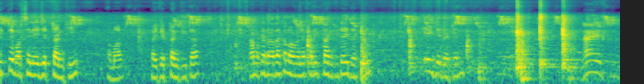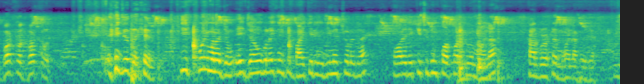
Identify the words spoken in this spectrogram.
দেখতে পাচ্ছেন এই যে টাঙ্কি আমার বাইকের টাঙ্কিটা আমাকে না দেখানো হবে না খালি টাঙ্কিটাই দেখেন। এই যে দেখেন। এই যে দেখেন কি পরিমাণের জং? এই জংগুলোই কিন্তু বাইকের ইঞ্জিনে চলে যায়। পরে যে কিছুদিন পর পর এগুলো ময়লা কার্বোরেটর ময়লা হয়ে যায়। এই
